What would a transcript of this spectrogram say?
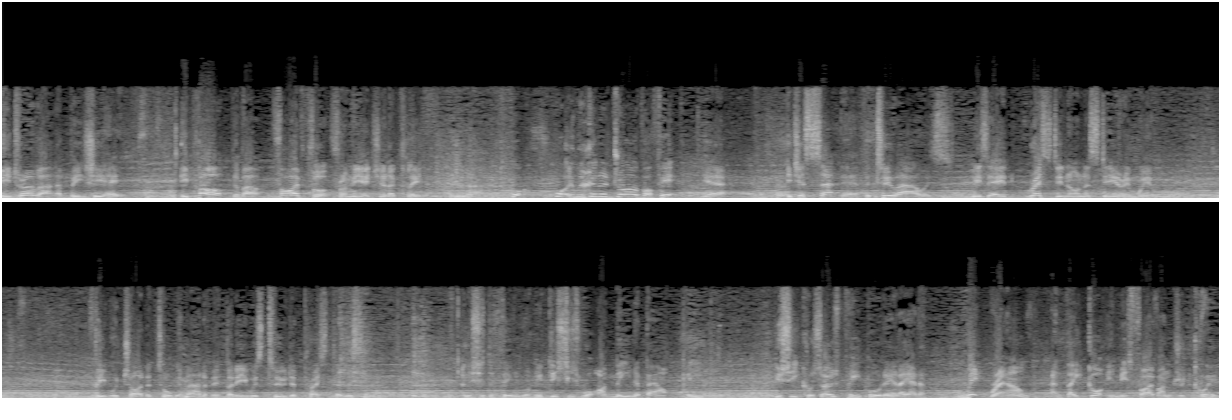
He drove out to Beachy Head. He parked about five foot from the edge of the cliff. No. What, what, he was going to drive off it? Yeah. He just sat there for two hours, his head resting on the steering wheel. People tried to talk him out of it, but he was too depressed to listen. And this is the thing, Rodney, this is what I mean about people. You see, because those people there, they had a whip round and they got him his 500 quid.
